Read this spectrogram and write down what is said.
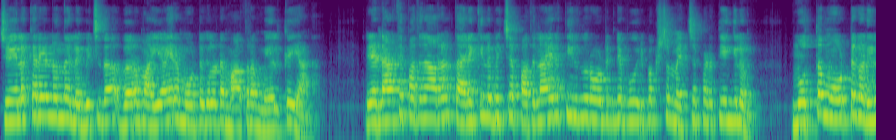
ചേലക്കരയിൽ നിന്ന് ലഭിച്ചത് വെറും അയ്യായിരം വോട്ടുകളുടെ മാത്രം മേൽക്കൈയാണ്. രണ്ടായിരത്തി പതിനാറിൽ തനിക്ക് ലഭിച്ച പതിനായിരത്തി ഇരുന്നൂറ് വോട്ടിന്റെ ഭൂരിപക്ഷം മെച്ചപ്പെടുത്തിയെങ്കിലും മൊത്തം വോട്ടുകളിൽ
